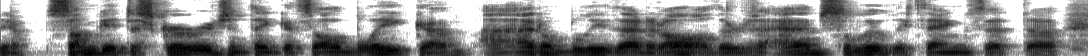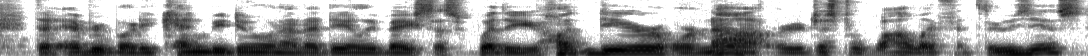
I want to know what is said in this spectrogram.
you know, some get discouraged and think it's all bleak. Um, I, don't believe that at all. There's absolutely things that uh, that everybody can be doing on a daily basis, whether you hunt deer or not, or you're just a wildlife enthusiast,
